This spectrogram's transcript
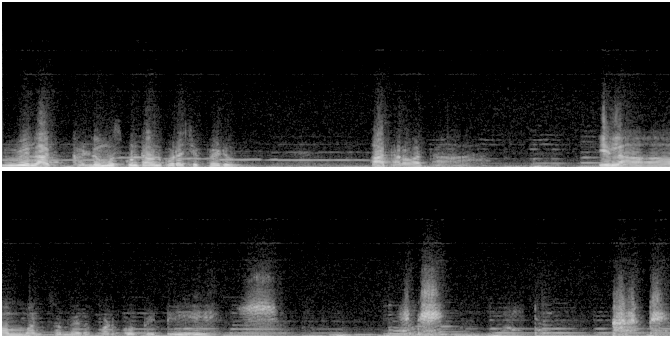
నువ్వు ఇలా కళ్ళు మూసుకుంటావని కూడా చెప్పాడు. ఆ తర్వాత ఇలా మంచం మీద పడుకోబెట్టి "ష్, ఏంటి? కరెక్టే.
